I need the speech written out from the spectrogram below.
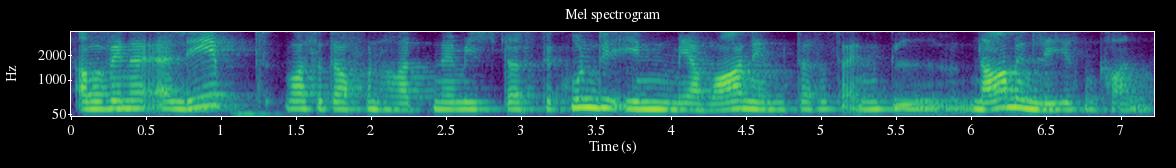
Aber wenn er erlebt, was er davon hat, nämlich, dass der Kunde ihn mehr wahrnimmt, dass er seinen Namen lesen kann,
